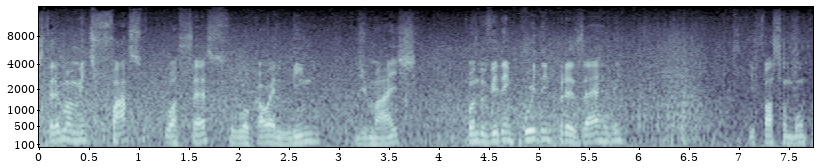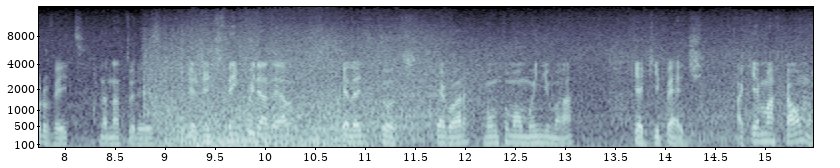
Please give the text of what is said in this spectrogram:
Extremamente fácil o acesso. O local é lindo demais. Quando virem, cuidem, preservem e façam um bom proveito da natureza. Porque a gente tem que cuidar dela, porque ela é de todos. E agora, vamos tomar um banho de mar, que aqui pede. Aqui é mar calmo.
